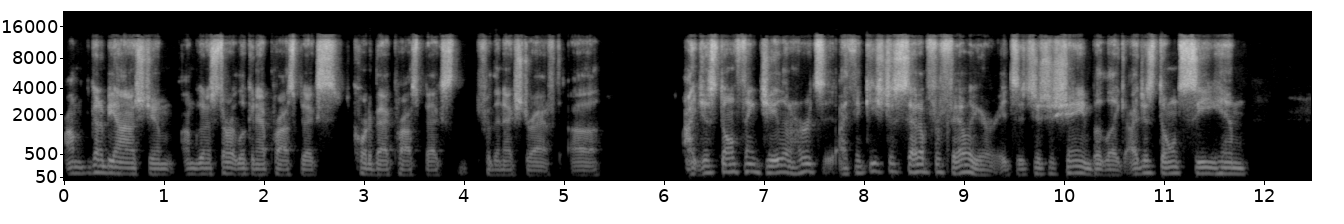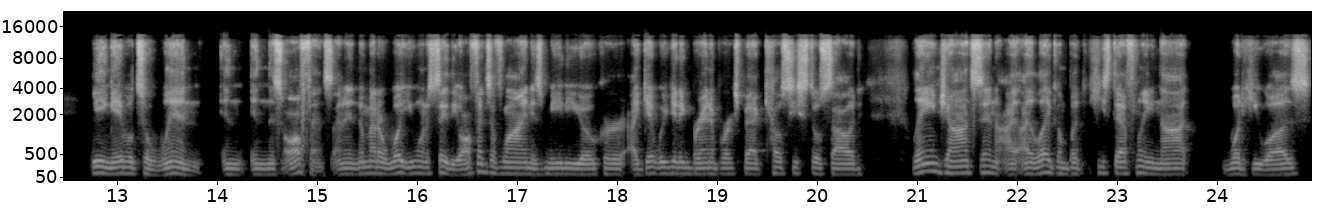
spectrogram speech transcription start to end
I'm gonna be honest, Jim. I'm gonna start looking at prospects, quarterback prospects for the next draft. Uh, I just don't think Jalen Hurts. I think he's just set up for failure. It's it's just a shame, but like I just don't see him being able to win in in this offense. I mean, no matter what you want to say, the offensive line is mediocre. I get we're getting Brandon Brooks back. Kelce's still solid. Lane Johnson, I, I like him, but he's definitely not what he was.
